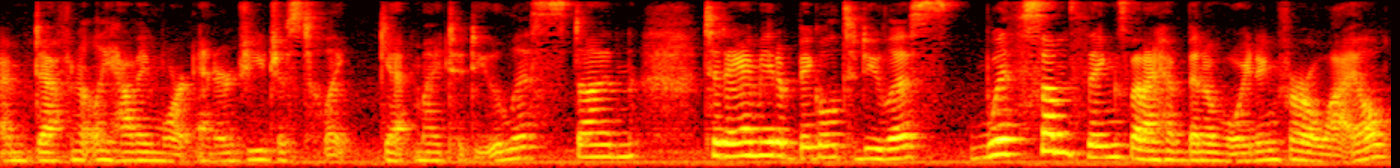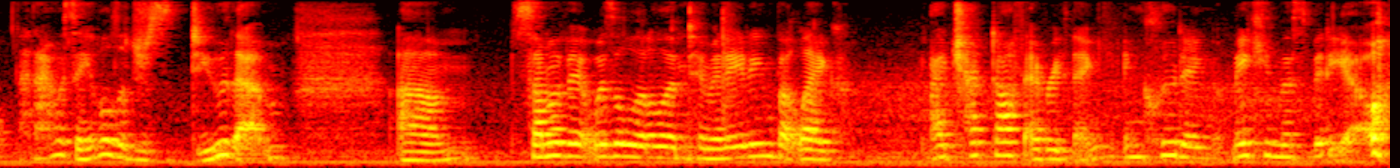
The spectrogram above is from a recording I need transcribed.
I'm definitely having more energy just to like get my to-do list done. Today I made a big old to-do list with some things that I have been avoiding for a while and I was able to just do them. Um, some of it was a little intimidating, but like I checked off everything, including making this video.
